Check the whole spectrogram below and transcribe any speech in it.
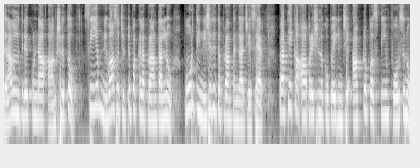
జనాలను తిరగకుండా ఆంక్షలతో సీఎం నివాస చుట్టుపక్కల ప్రాంతాలను పూర్తి నిషేధిత ప్రాంతంగా చేశారు. ప్రత్యేక ఆపరేషన్లకు ఉపయోగించే ఆక్టోపస్ టీమ్ ఫోర్సును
